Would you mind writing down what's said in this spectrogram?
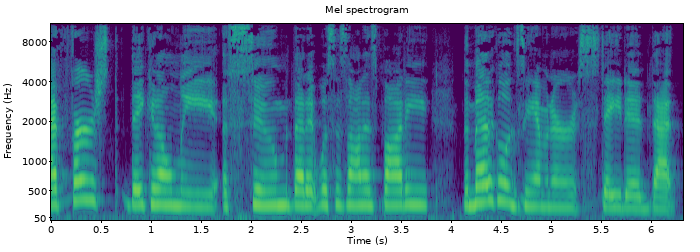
At first, they could only assume that it was Hazana's body. The medical examiner stated that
